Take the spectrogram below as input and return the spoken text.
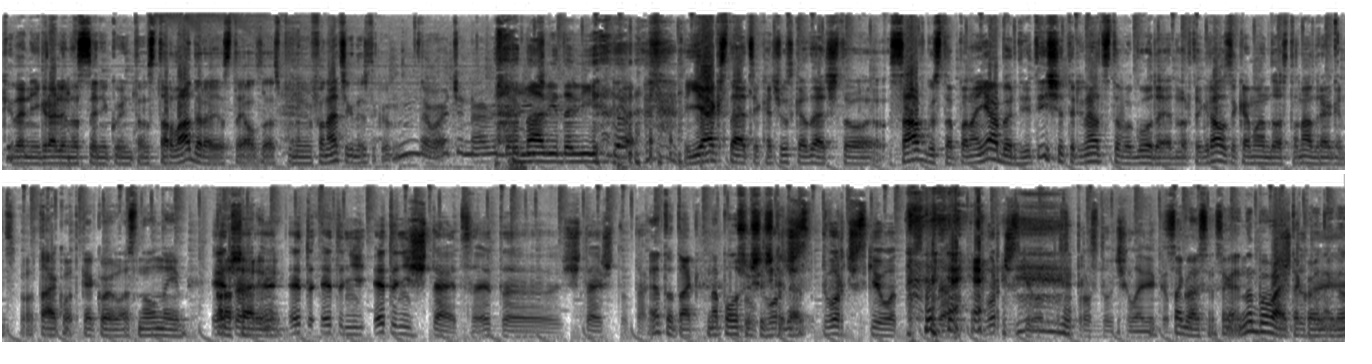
Когда они играли на сцене какой-нибудь там StarLadder а, я стоял за спинами Fnatic, знаешь, такой, М, давайте NAVI дави. NAVI дави. Да. Я, кстати, хочу сказать, что с августа по ноябрь 2013 года Эдвард играл за команду Astana Dragons. Вот так вот, какой у вас ноунейм прошаренный. Это, это, это, не, это не считается, это считай, что так. Это так, на полшишечки, ну, творче, да. Творческий отпуск, да. Творческий отпуск просто у человека. Согласен, согласен. Ну, бывает такое иногда,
